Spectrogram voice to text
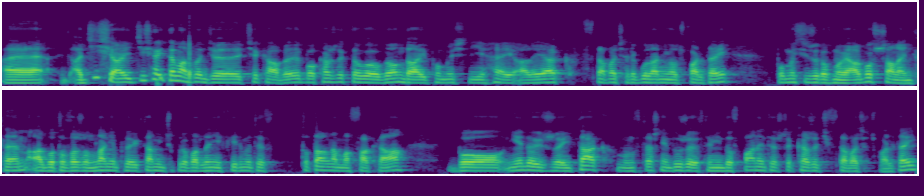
E, a dzisiaj, dzisiaj temat będzie ciekawy, bo każdy, kto go ogląda i pomyśli, hej, ale jak wstawać regularnie o czwartej, pomyśli, że rozmawia albo z szaleńcem, albo to zarządzanie projektami czy prowadzenie firmy to jest totalna masakra, bo nie dość, że i tak mam strasznie dużo, jestem niedospany, to jeszcze każę Ci wstawać o czwartej.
